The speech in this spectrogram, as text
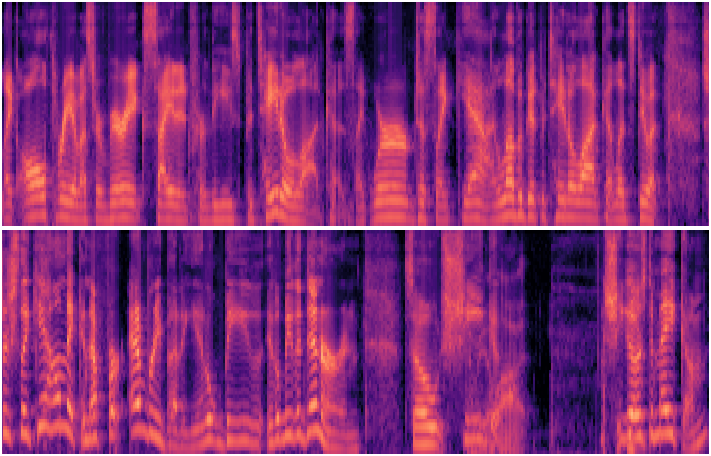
Like all three of us are very excited for these potato latkes. Like we're just like, yeah, I love a good potato latke. Let's do it. So she's like, yeah, I'll make enough for everybody. It'll be it'll be the dinner. And so she Gonna be a go- lot. She goes to make them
